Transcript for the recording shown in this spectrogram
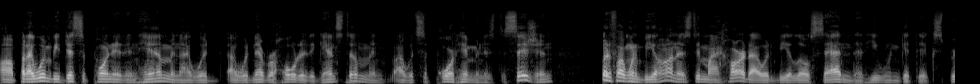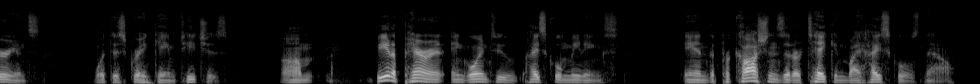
Uh, but I wouldn't be disappointed in him, and I would I would never hold it against him, and I would support him in his decision. But if I want to be honest, in my heart, I would be a little saddened that he wouldn't get to experience what this great game teaches. Um, being a parent and going to high school meetings, and the precautions that are taken by high schools now,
